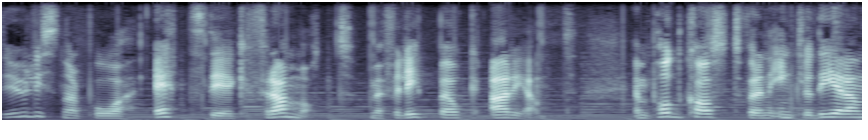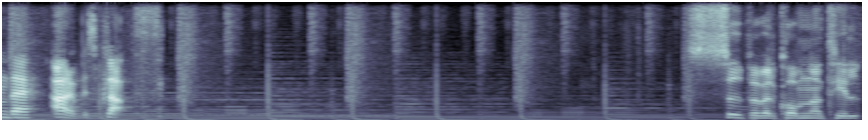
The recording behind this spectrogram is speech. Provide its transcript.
Du lyssnar på Ett steg framåt med Filippe och Arjant. En podcast för en inkluderande arbetsplats. Supervälkomna till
